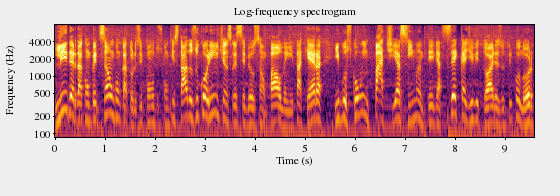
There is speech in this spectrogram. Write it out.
Líder da competição com 14 pontos conquistados, o Corinthians recebeu São Paulo em Itaquera e buscou o um empate e assim manteve a seca de vitórias do tricolor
